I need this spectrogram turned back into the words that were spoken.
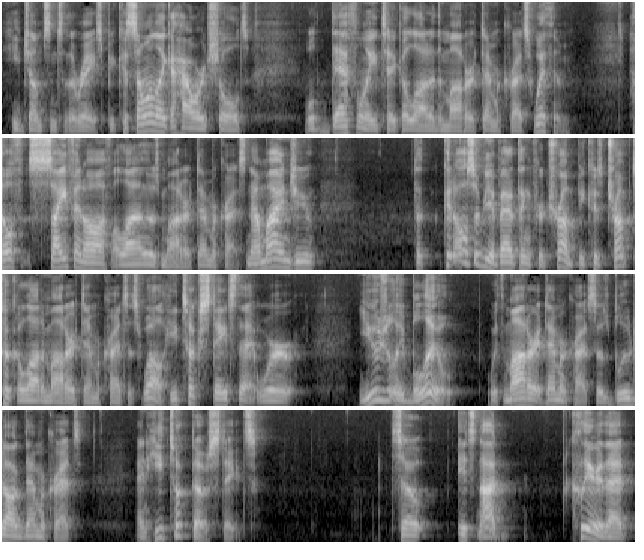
he jumps into the race. Because someone like a Howard Schultz, will definitely take a lot of the moderate Democrats with him. He'll siphon off a lot of those moderate Democrats. Now, mind you, that could also be a bad thing for Trump because Trump took a lot of moderate Democrats as well. He took states that were usually blue with moderate Democrats, those blue dog Democrats, and he took those states. So it's not clear that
